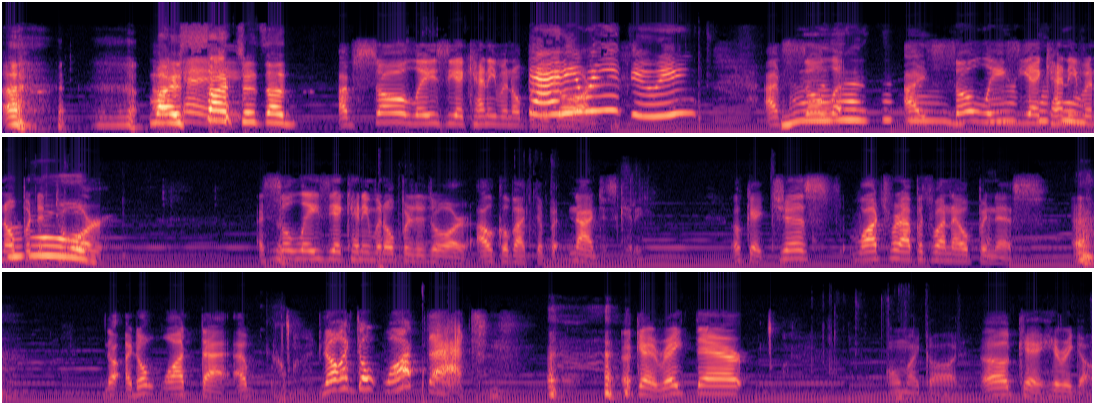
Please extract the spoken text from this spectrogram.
my Okay. suctions are. I'm so lazy I can't even open Daddy, the door. Daddy, what are you doing? I'm so la- I'm so lazy I can't even open the door. I'm so lazy I can't even open the door. I'll go back to bed. Nah, just kidding. Okay, just watch what happens when I open this. No, I don't want that. I... No, I don't want that. Okay, right there. Oh my god. Okay, here we go.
